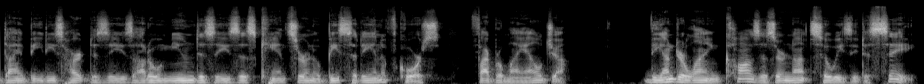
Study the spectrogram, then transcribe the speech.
diabetes, heart disease, autoimmune diseases, cancer, and obesity, and of course, fibromyalgia. The underlying causes are not so easy to see.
